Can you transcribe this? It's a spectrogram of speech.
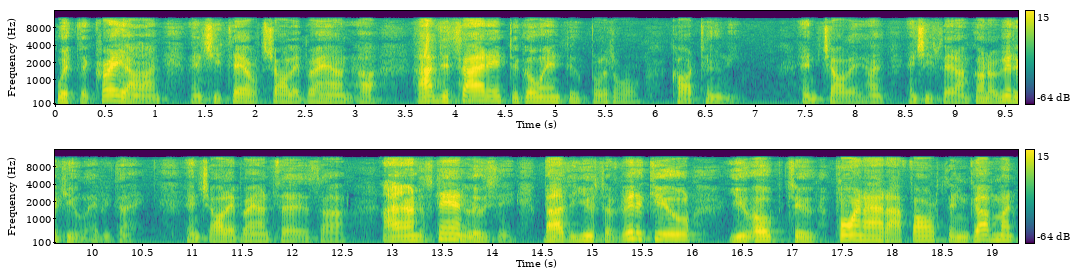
with the crayon, and she tells Charlie Brown, uh, I've decided to go into political cartooning. And Charlie, I- and she said, I'm going to ridicule everything. And Charlie Brown says, uh, I understand, Lucy. By the use of ridicule, you hope to point out our faults in government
